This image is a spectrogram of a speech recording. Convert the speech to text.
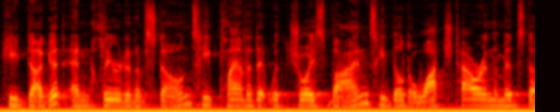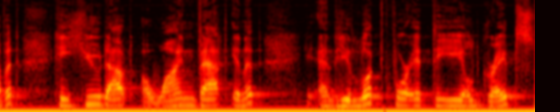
He dug it and cleared it of stones. He planted it with choice vines. He built a watchtower in the midst of it. He hewed out a wine vat in it, and he looked for it to yield grapes,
